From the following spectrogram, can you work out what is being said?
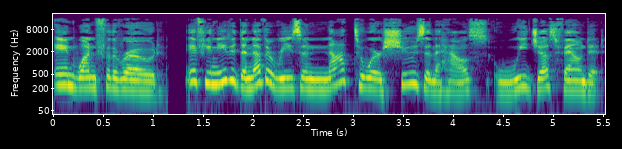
In One for the Road. If you needed another reason not to wear shoes in the house, we just found it.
